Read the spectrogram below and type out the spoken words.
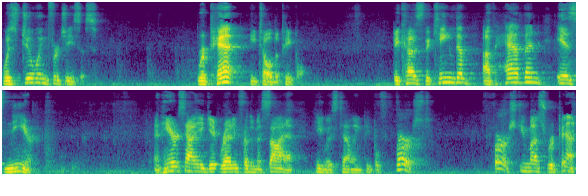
was doing for Jesus. Repent, he told the people, because the kingdom of heaven is near. And here's how you get ready for the Messiah. He was telling people first, first, you must repent.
